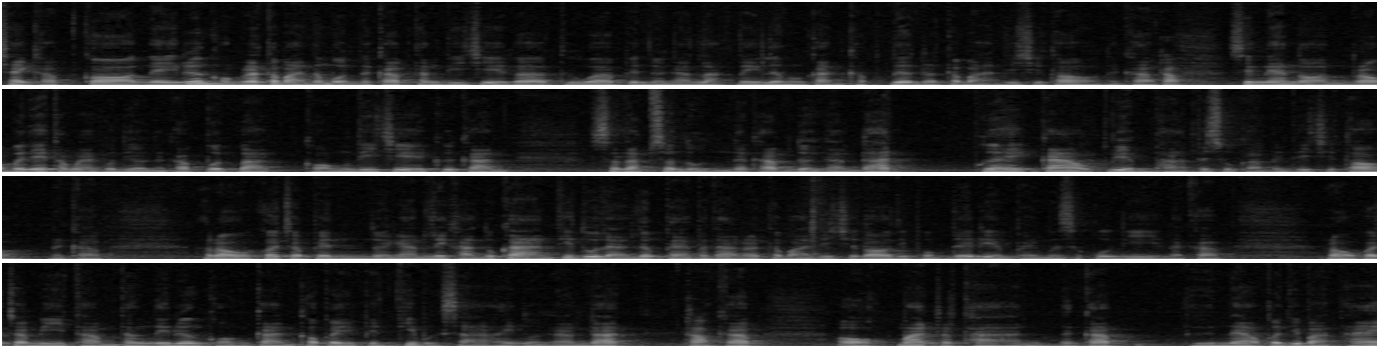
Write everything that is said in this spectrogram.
ใช่ครับก็ในเรื่องของรัฐบาลทั้งหมดนะครับทาง DJ ก็ถือว่าเป็นหน่วยงานหลักในเรื่องของการขับเคลื่อนรัฐบาลดิจิทัลนะครับครับซึ่งแน่นอนเราไม่ได้ทำงานคนเดียวนะครับ บทบาทของ DJ คือการสนับสนุนนะครับหน่วยงานรัฐเพื่อให้ก้าวเปลี่ยนผ่านไปสู่การเป็นดิจิทัลนะครับเราก็จะเป็นหน่วยงานเลขานุการที่ดูแลเรื่องแผนพัฒนารัฐบาลดิจิทัลที่ผมได้เรียนไปเมื่อสักครู่นี้นะครับ เราก็จะมีทำทั้งในเรื่องของการเข้าไปเป็นที่ปรึกษาให้หน่วยงานรัฐครับนะครับออกมาตรฐานนะครับหรือแนวปฏิบัติให้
